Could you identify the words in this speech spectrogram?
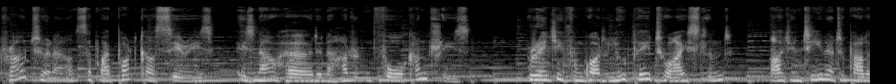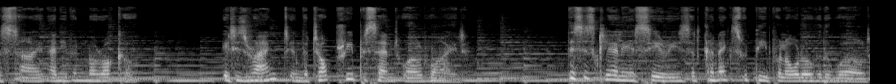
Proud to announce that my podcast series is now heard in 104 countries, ranging from Guadeloupe to Iceland, Argentina to Palestine, and even Morocco. It is ranked in the top 3% worldwide. This is clearly a series that connects with people all over the world,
